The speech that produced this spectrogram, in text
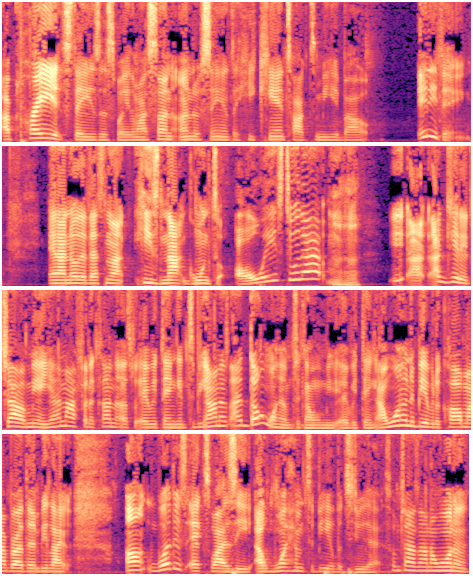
I pray it stays this way. That my son understands that he can talk to me about anything, and I know that that's not he's not going to always do that. Mm-hmm. Yeah, I, I get it, y'all. Man, y'all not finna come to us with everything. And to be honest, I don't want him to come with me with everything. I want him to be able to call my brother and be like, "Unc, what is X Y Z?" I want him to be able to do that. Sometimes I don't want to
